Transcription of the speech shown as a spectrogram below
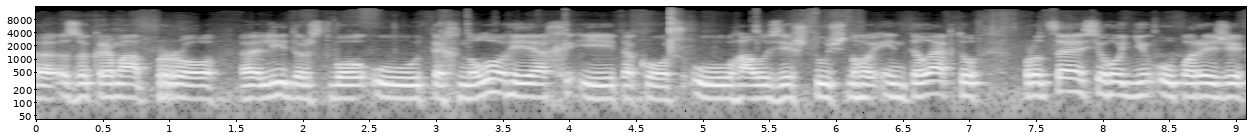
е, зокрема про е, лідерство у технологіях і також у галузі штучного інтелекту. Про це сьогодні у Парижі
